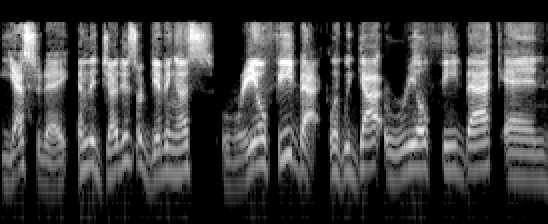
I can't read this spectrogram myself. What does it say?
yesterday, and the judges are giving us real feedback. Like we got real feedback, and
